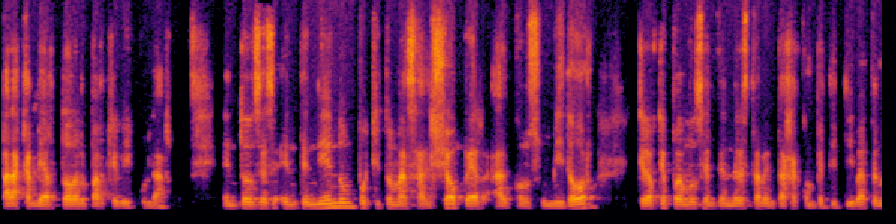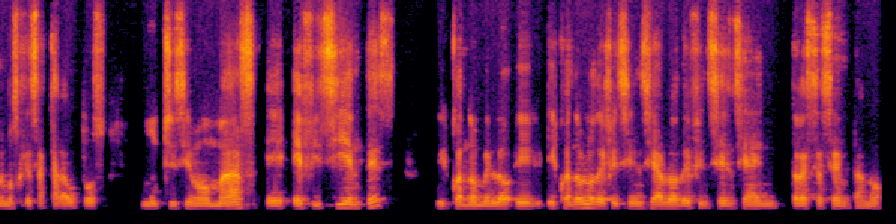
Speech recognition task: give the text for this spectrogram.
para cambiar todo el parque vehicular. Entonces, entendiendo un poquito más al shopper, al consumidor, creo que podemos entender esta ventaja competitiva. Tenemos que sacar autos muchísimo más eh, eficientes y cuando, me lo, y, cuando hablo de eficiencia, hablo de eficiencia en 360, ¿no?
